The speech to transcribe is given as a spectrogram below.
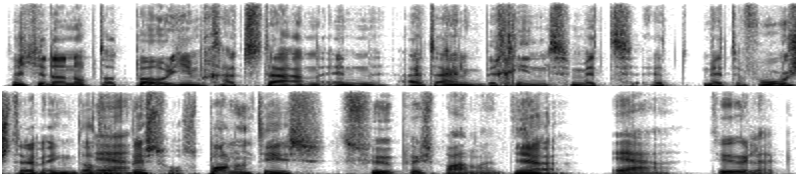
dat je dan op dat podium gaat staan en uiteindelijk begint met, het, met de voorstelling, dat Ja. het best wel spannend is. Super spannend. Ja. Ja, tuurlijk.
